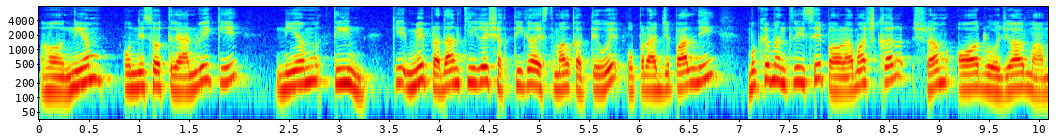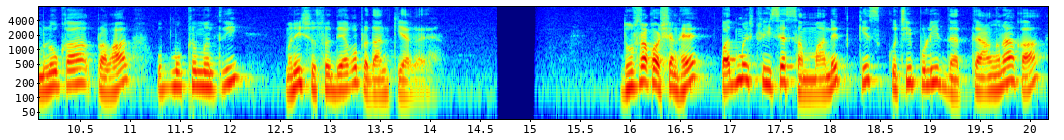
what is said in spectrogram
नियम उन्नीस के नियम तीन के, में प्रदान की गई शक्ति का इस्तेमाल करते हुए उपराज्यपाल ने मुख्यमंत्री से परामर्श कर श्रम और रोज़गार मामलों का प्रभार उप मुख्यमंत्री मनीष सिसोदिया को प्रदान किया गया है। दूसरा क्वेश्चन है पद्मश्री से सम्मानित किस कुचिपुड़ी नृत्यांगना का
